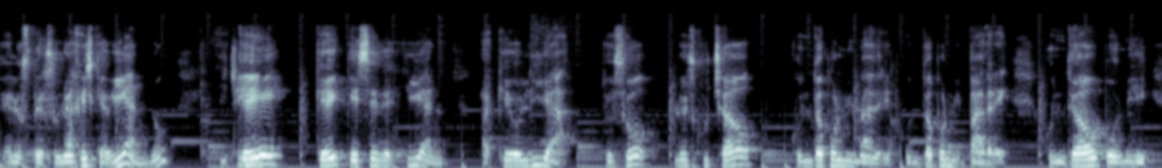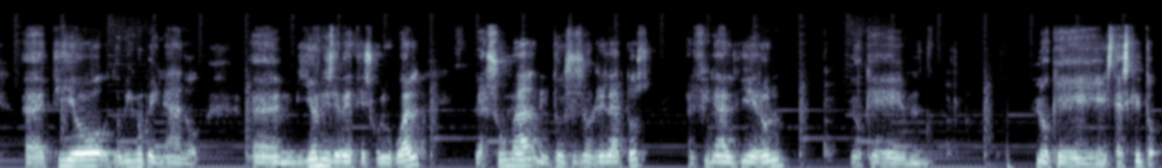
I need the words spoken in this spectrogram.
eh, los personajes que habían, ¿no? Y qué, qué, qué, se decían, a qué olía. Todo eso lo he escuchado contado por mi madre, contado por mi padre, contado por mi eh, tío Domingo Peinado, eh, millones de veces, con lo cual la suma de todos esos relatos al final dieron lo que, lo que está escrito.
